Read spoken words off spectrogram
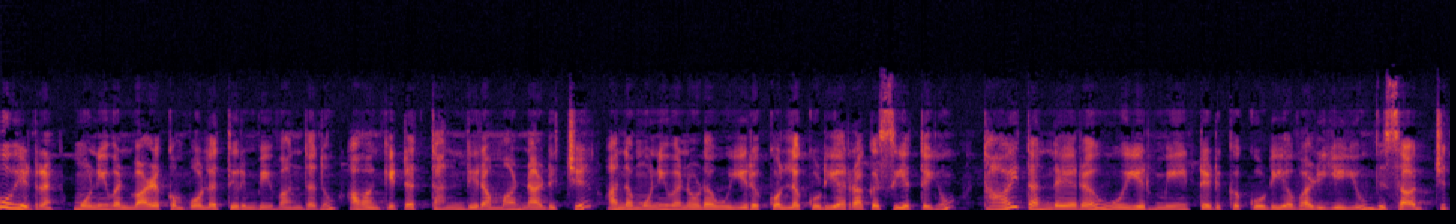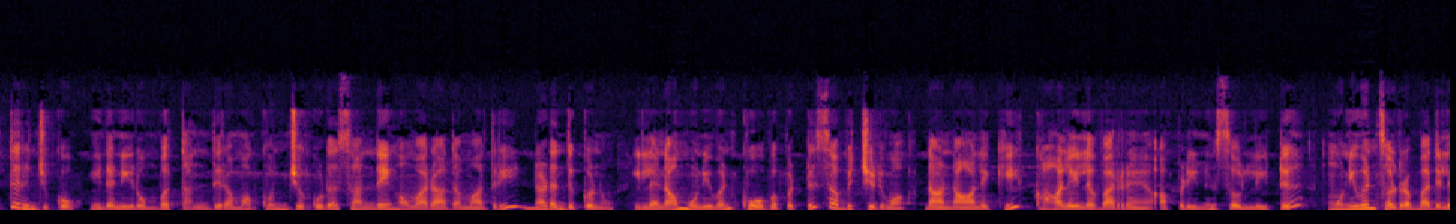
போயிடுறேன். முனிவன் வழக்கம் போல திரும்பி வந்ததும் அவன்கிட்ட தந்திரமா நடிச்சு அந்த முனிவனோட உயிரை கொல்லக்கூடிய ரகசியத்தையும் தாய் தந்தையரை உயிர் மீட்டெடுக்கக்கூடிய வழியையும் விசாரிச்சு தெரிஞ்சுக்கோ. இத நீ ரொம்ப தந்திரமா கொஞ்சம் கூட சந்தேகம் வராத மாதிரி நடந்துக்கணும். இல்லனா முனிவன் கோபப்பட்டு சபிச்சிடுவான். நான் நாளைக்கு காலையில வர்றேன் அப்படின்னு சொல்லிட்டு முனிவன் சொல்ற பதில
